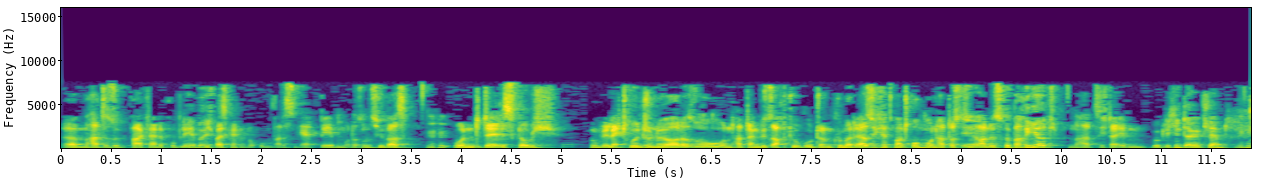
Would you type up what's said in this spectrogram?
ähm, hatte so ein paar kleine Probleme. Ich weiß gar nicht warum, war das ein Erdbeben oder sonst wie was. Mhm. Und der ist, glaube ich, irgendwie Elektroingenieur oder so und hat dann gesagt, ja gut, dann kümmert er sich jetzt mal drum und hat das dann Ja. alles repariert und hat sich da eben wirklich hintergeklemmt. Mhm.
